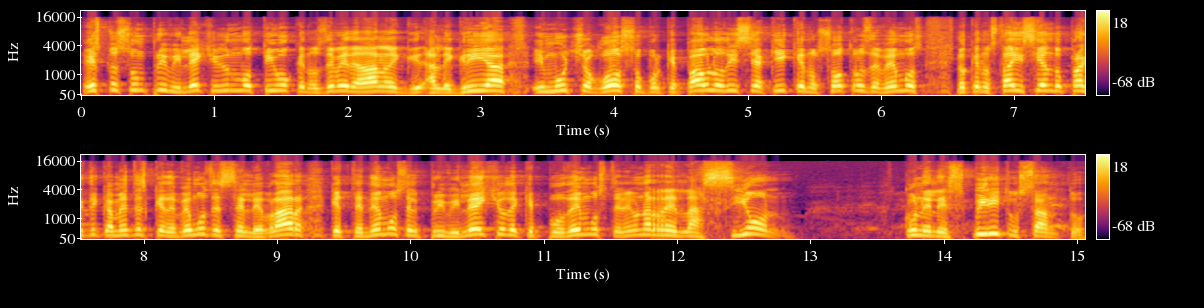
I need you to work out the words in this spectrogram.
esto es un privilegio y un motivo que nos debe de dar alegría y mucho gozo, porque Pablo dice aquí que nosotros debemos, lo que nos está diciendo prácticamente es que debemos de celebrar que tenemos el privilegio de que podemos tener una relación con el Espíritu Santo.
